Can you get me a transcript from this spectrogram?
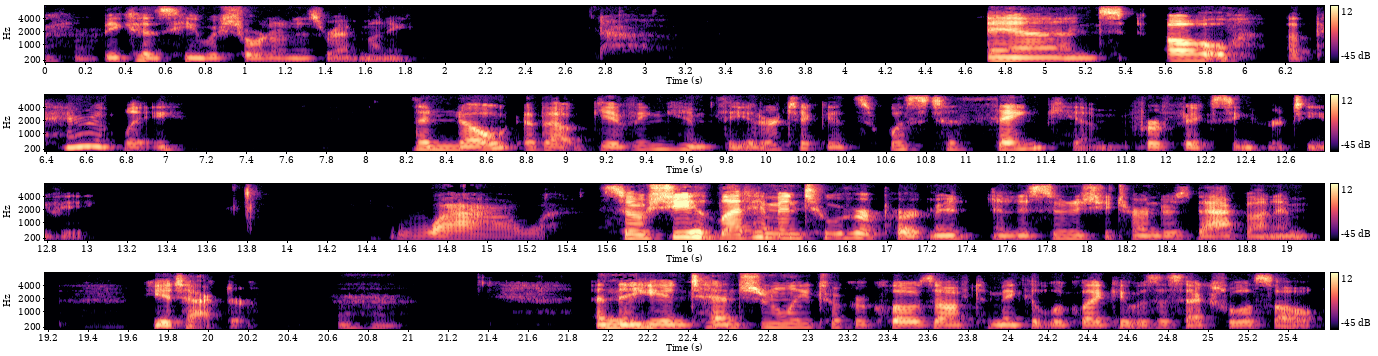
Mhm. because he was short on his rent money. And oh, apparently the note about giving him theater tickets was to thank him for fixing her TV. Wow. So she had let him into her apartment, and as soon as she turned his back on him, he attacked her. Mhm. And then he intentionally took her clothes off to make it look like it was a sexual assault.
